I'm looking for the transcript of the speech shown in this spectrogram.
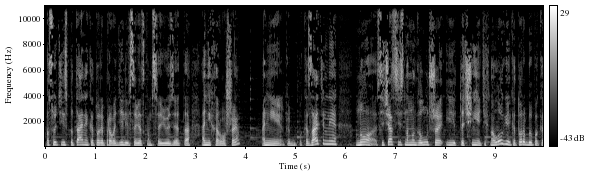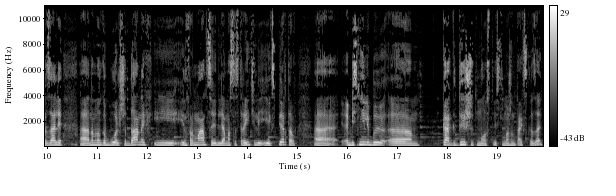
по сути испытания, которые проводили в Советском Союзе. Это они хорошие, они как бы показательные, но сейчас есть намного лучше и точнее технологии, которые бы показали э, намного больше данных и информации для массостроителей и экспертов, э, объяснили бы, э, как дышит мост, если можно так сказать.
